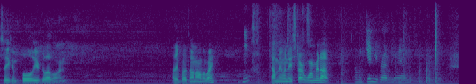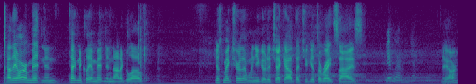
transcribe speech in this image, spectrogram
so you can pull your glove on. Are they both on all the way? Mhm. Tell me when they start warming up. I'm a gingerbread man. Now they are a mitten and technically a mitten and not a glove. Just make sure that when you go to check out that you get the right size. They're warming up. They are.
